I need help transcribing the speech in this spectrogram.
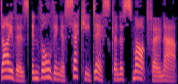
divers involving a Secchi disk and a smartphone app.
